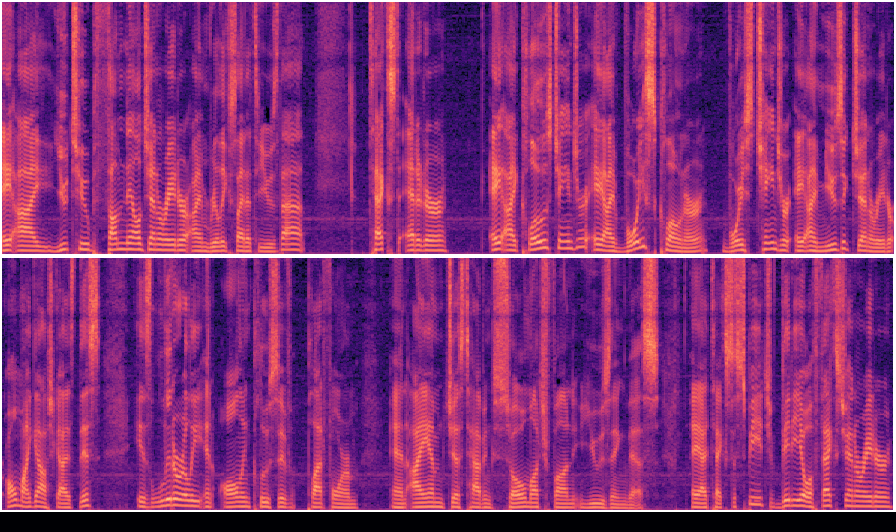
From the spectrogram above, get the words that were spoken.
AI YouTube thumbnail generator. I'm really excited to use that. Text editor, AI clothes changer, AI voice cloner, voice changer, AI music generator. Oh my gosh, guys, this is literally an all inclusive platform, and I am just having so much fun using this. AI text to speech, video effects generator.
